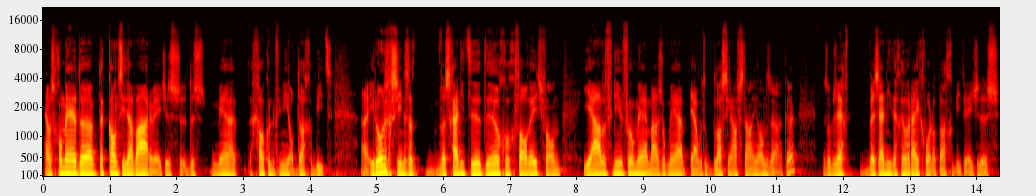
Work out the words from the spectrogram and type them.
dat was gewoon meer de, de kans die daar waren, weet je. Dus, dus meer geld kunnen verdienen op dat gebied. Uh, ironisch gezien is dat waarschijnlijk niet de, heel goed geval, weet je, van ja, we verdienen veel meer, maar is ook meer, ja, moet ook belasting afstaan en andere zaken. Dus op zich, we zijn niet echt heel rijk geworden op dat gebied, weet je. Dus,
